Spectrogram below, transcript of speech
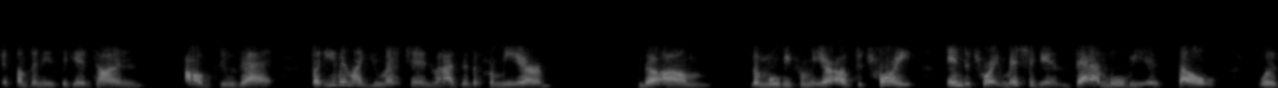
if something needs to get done, I'll do that. But even like you mentioned, when I did the premiere, the um, the movie premiere of Detroit in Detroit, Michigan, that movie itself was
